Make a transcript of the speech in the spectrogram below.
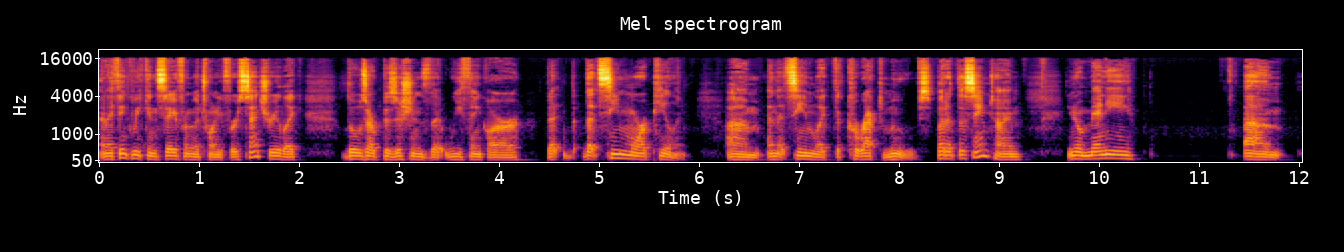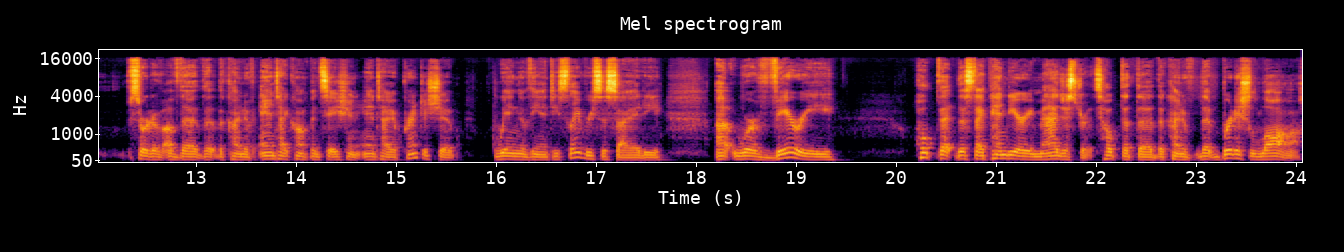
And i think we can say from the 21st century like those are positions that we think are that that seem more appealing um, and that seem like the correct moves. But at the same time you know many um, sort of of the, the, the kind of anti-compensation anti-apprenticeship wing of the anti-slavery society uh, were very hope that the stipendiary magistrates hope that the the kind of that British law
